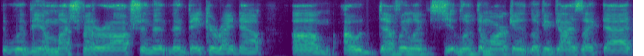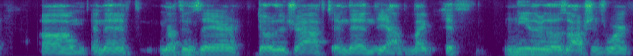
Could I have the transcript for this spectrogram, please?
it would be a much better option than, than Baker right now um, I would definitely look look the market, look at guys like that, um, and then if nothing's there, go to the draft, and then yeah, like if neither of those options work,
